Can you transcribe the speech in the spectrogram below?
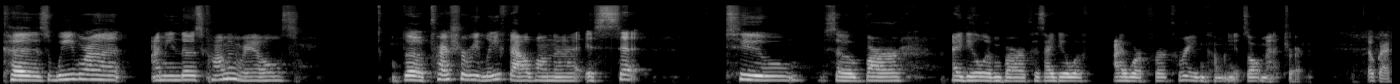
Because we run, I mean, those common rails, the pressure relief valve on that is set to, so bar, I deal in bar because I deal with, I work for a Korean company. It's all metric. Okay.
